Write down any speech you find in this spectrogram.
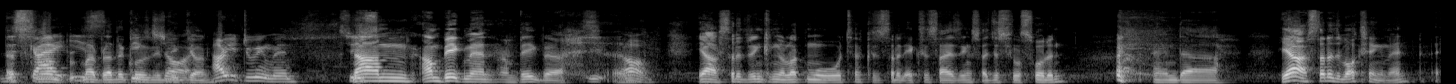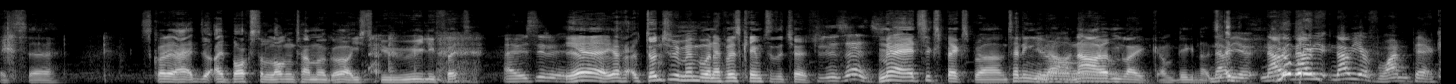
this That's guy my, is my brother calls Big me John. Big John. How are you doing, man? No, I'm, I'm big, man. I'm big, bro. You- Um, oh, Yeah, I started drinking a lot more water because I started exercising, so I just feel swollen. and uh, yeah, I started boxing, man. It's uh, it's got. I I boxed a long time ago. I used to be really fit. are you serious? Yeah, yeah. Don't you remember when I first came to the church? To the sense. Man, I had six packs, bro. I'm telling you now. Now I'm like, I'm big now. Now you now, now you now you have one pack.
